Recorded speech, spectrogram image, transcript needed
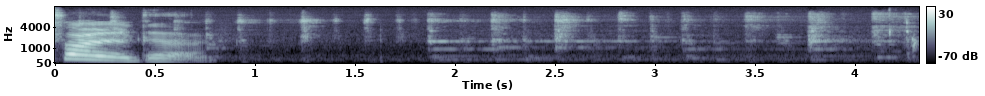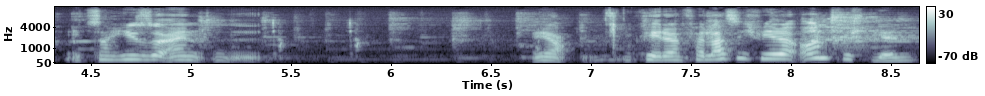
Folge. Jetzt noch hier so ein. Ja, okay, dann verlasse ich wieder und wir spielen.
